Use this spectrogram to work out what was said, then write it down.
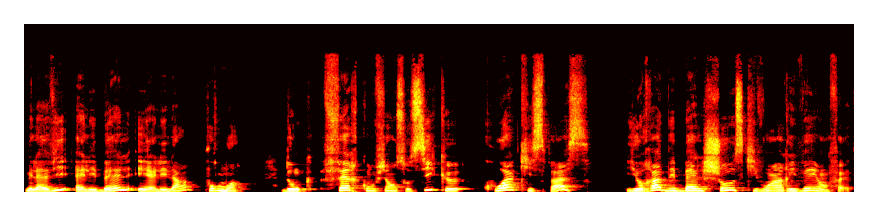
mais la vie, elle est belle et elle est là pour moi. Donc, faire confiance aussi que quoi qu'il se passe, il y aura des belles choses qui vont arriver en fait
